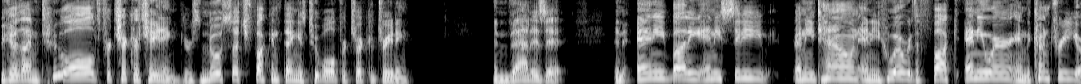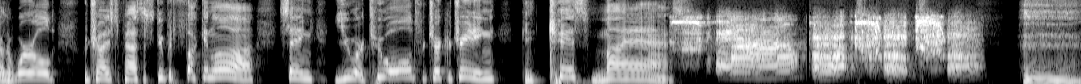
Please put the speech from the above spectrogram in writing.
because I'm too old for trick or treating. There's no such fucking thing as too old for trick or treating. And that is it. And anybody, any city, any town, any whoever the fuck, anywhere in the country or the world who tries to pass a stupid fucking law saying you are too old for trick or treating can kiss my ass. I'm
